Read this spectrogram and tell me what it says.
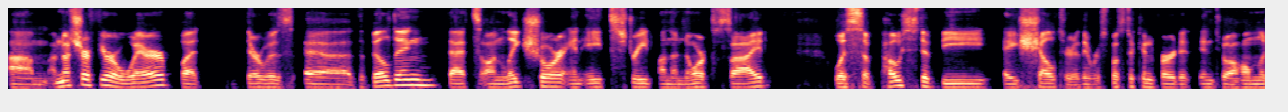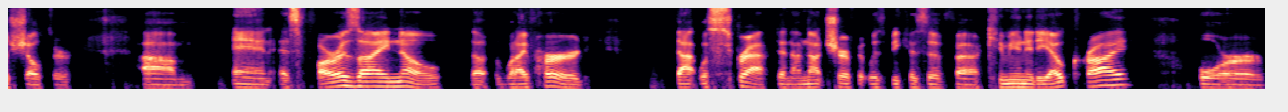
um, I'm not sure if you're aware, but there was uh, the building that's on Lakeshore and 8th Street on the north side was supposed to be a shelter. They were supposed to convert it into a homeless shelter. Um, and as far as I know, the, what I've heard that was scrapped. And I'm not sure if it was because of uh, community outcry or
